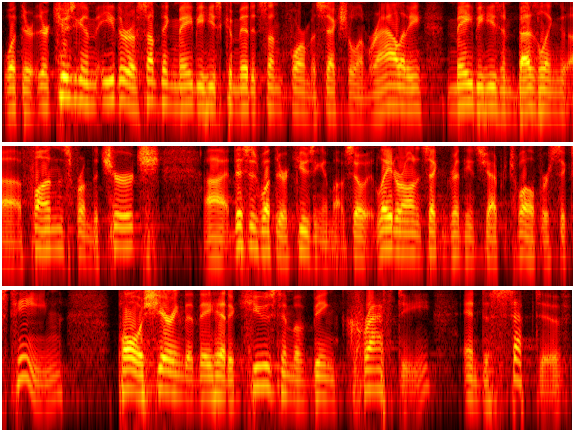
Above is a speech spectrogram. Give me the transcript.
what they're, they're accusing him either of something, maybe he's committed some form of sexual immorality, maybe he's embezzling uh, funds from the church. Uh, this is what they're accusing him of. So later on in 2 Corinthians chapter 12, verse 16, Paul was sharing that they had accused him of being crafty and deceptive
